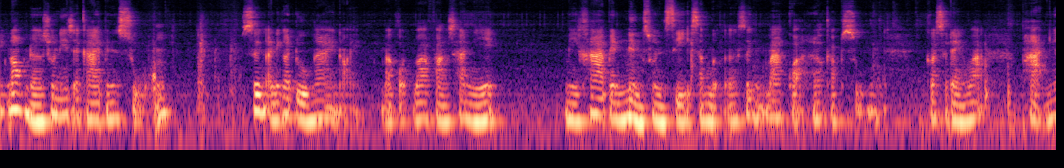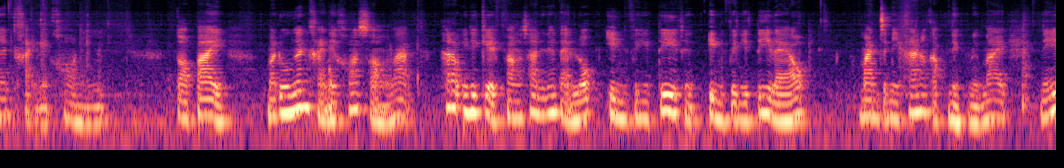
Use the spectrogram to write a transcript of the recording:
x นอกเหนือช่วงนี้จะกลายเป็น 0 ซึ่งอันนี้ก็ดูง่ายหน่อย ปรากฏว่าฟังก์ชันนี้ มีค่าเป็น1ส่วน4เสมอ ซึ่งมากกว่าเท่ากับ 0 ก็แสดงว่าผ่านเงื่อนไขในข้อนี้ ต่อไปมาดูเงื่อนไขในข้อ 2 ว่า ถ้าเราอินทิเกรตฟังก์ชันนี้ตั้งแต่ลบอินฟินิตี้ถึงอินฟินิตี้แล้ว มันจะมีค่าเท่ากับ 1 หรือไม่ นี้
